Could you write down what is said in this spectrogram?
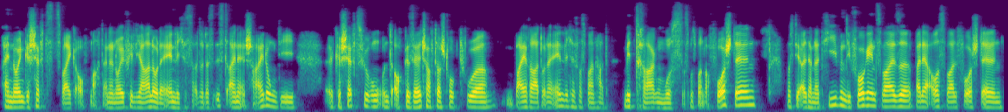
einen neuen Geschäftszweig aufmacht, eine neue Filiale oder ähnliches. Also das ist eine Entscheidung, die äh, Geschäftsführung und auch Gesellschafterstruktur, Beirat oder ähnliches, was man hat, mittragen muss. Das muss man auch vorstellen, muss die Alternativen, die Vorgehensweise bei der Auswahl vorstellen.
